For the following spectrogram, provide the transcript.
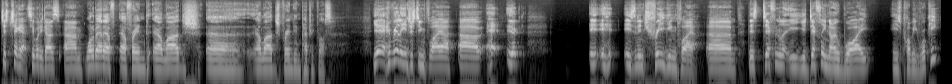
just check it out, see what he does. Um, What about our our friend, our large, uh, our large friend in Patrick Voss? Yeah, really interesting player. Uh, look, he's an intriguing player. Um, there's definitely you definitely know why he's probably rookie.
